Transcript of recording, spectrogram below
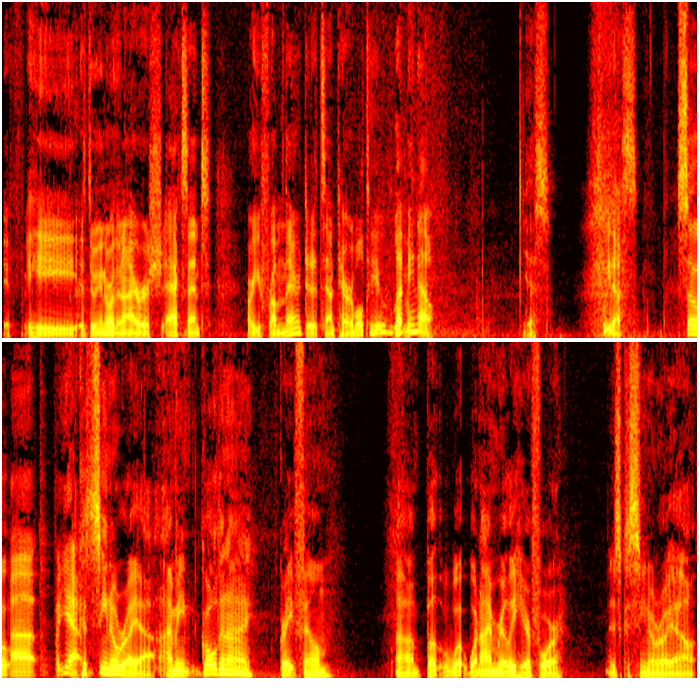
If he is doing a Northern Irish accent, are you from there? Did it sound terrible to you? Let me know. yes. Tweet us. So Uh, but yeah, Casino Royale. I mean, Goldeneye, great film. Um, but what what I'm really here for is Casino Royale,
